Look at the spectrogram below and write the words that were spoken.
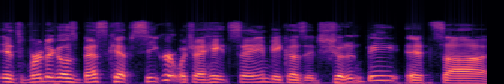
it's Vertigo's best kept secret, which I hate saying because it shouldn't be. It's uh,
